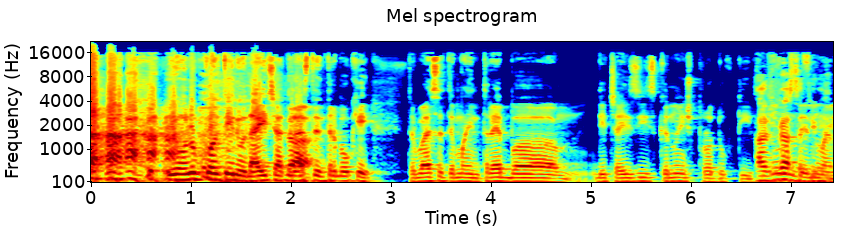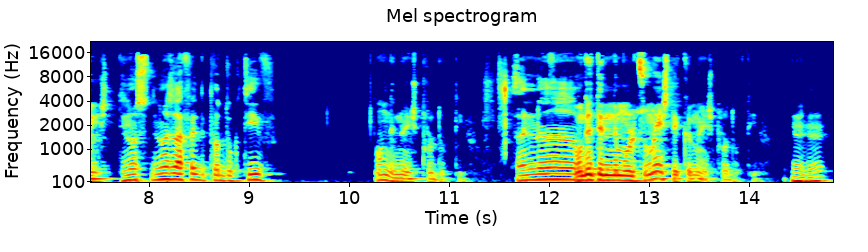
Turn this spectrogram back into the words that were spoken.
e un loop continuu, dar aici da. să te întreb, ok, trebuia să te mai întreb, uh, deci ai zis că nu ești productiv. Aș vrea Unde să fiu nu mai... Ești? Nu, nu sunt la fel de productiv Unde nu ești productiv? în... Uh, Unde te nemulțumește că nu ești productiv? mhm.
